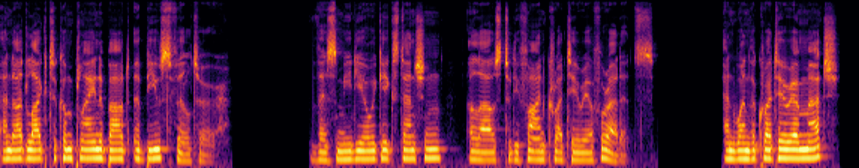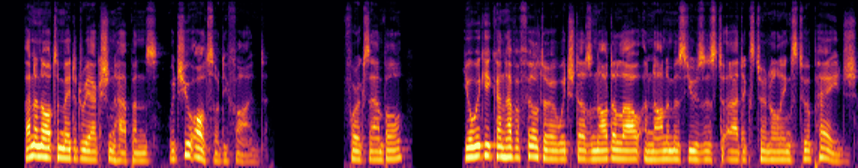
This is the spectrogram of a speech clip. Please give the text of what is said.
and I'd like to complain about Abuse Filter. This MediaWiki extension allows to define criteria for edits. And when the criteria match, then an automated reaction happens which you also defined. For example, your wiki can have a filter which does not allow anonymous users to add external links to a page.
